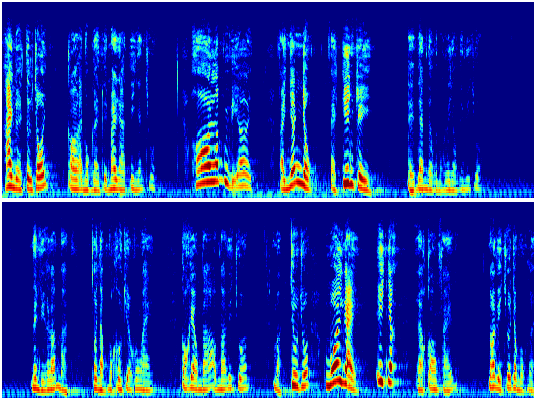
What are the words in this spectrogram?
hai người từ chối còn lại một người thì may ra tin nhận Chúa. Khó lắm quý vị ơi. Phải nhẫn nhục phải kiên trì để đem được một linh hồn đến với Chúa. Nên vì cái đó mà tôi đọc một câu chuyện không hay. Có cái ông đó ông nói với Chúa mà thưa Chúa mỗi ngày, ít nhất là con phải nói về Chúa cho một người.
